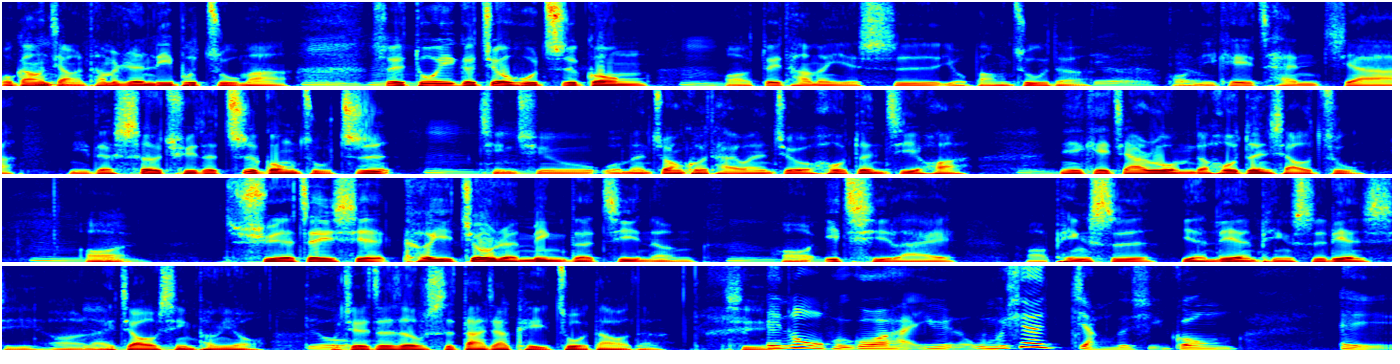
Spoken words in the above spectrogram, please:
我刚刚讲他们人力不足嘛，嗯、所以多一个救护志工，嗯、哦，对他们也是有帮助的。哦，你可以参加你的社区的志工组织，嗯，请求我们壮阔台湾就有后盾计划，嗯、你也可以加入我们的后盾小组，嗯，哦。学这些可以救人命的技能，嗯，哦，一起来啊，平时演练，平时练习啊，来交新朋友。我觉得这都是大家可以做到的。是，哎，那我回过来，因为我们现在讲的是讲，哎，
